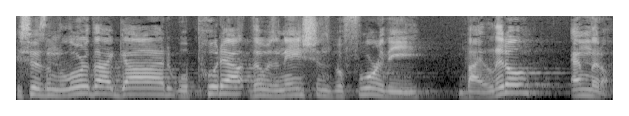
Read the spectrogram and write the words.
He says, And the Lord thy God will put out those nations before thee by little and little.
